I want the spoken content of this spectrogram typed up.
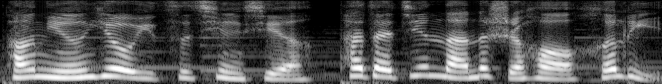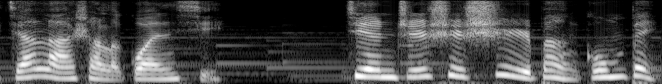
唐宁又一次庆幸他在金南的时候和李家拉上了关系，简直是事半功倍。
